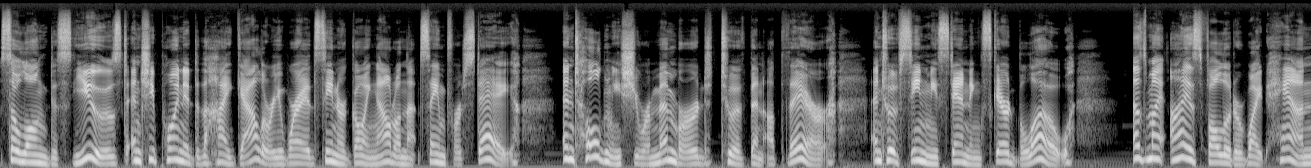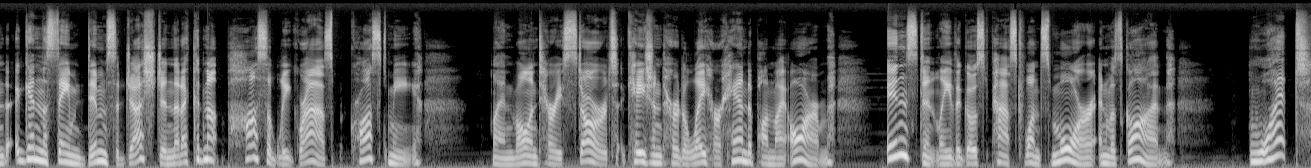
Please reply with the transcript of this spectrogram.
so long disused, and she pointed to the high gallery where I had seen her going out on that same first day, and told me she remembered to have been up there, and to have seen me standing scared below. As my eyes followed her white hand, again the same dim suggestion that I could not possibly grasp crossed me. My involuntary start occasioned her to lay her hand upon my arm. Instantly, the ghost passed once more and was gone. What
